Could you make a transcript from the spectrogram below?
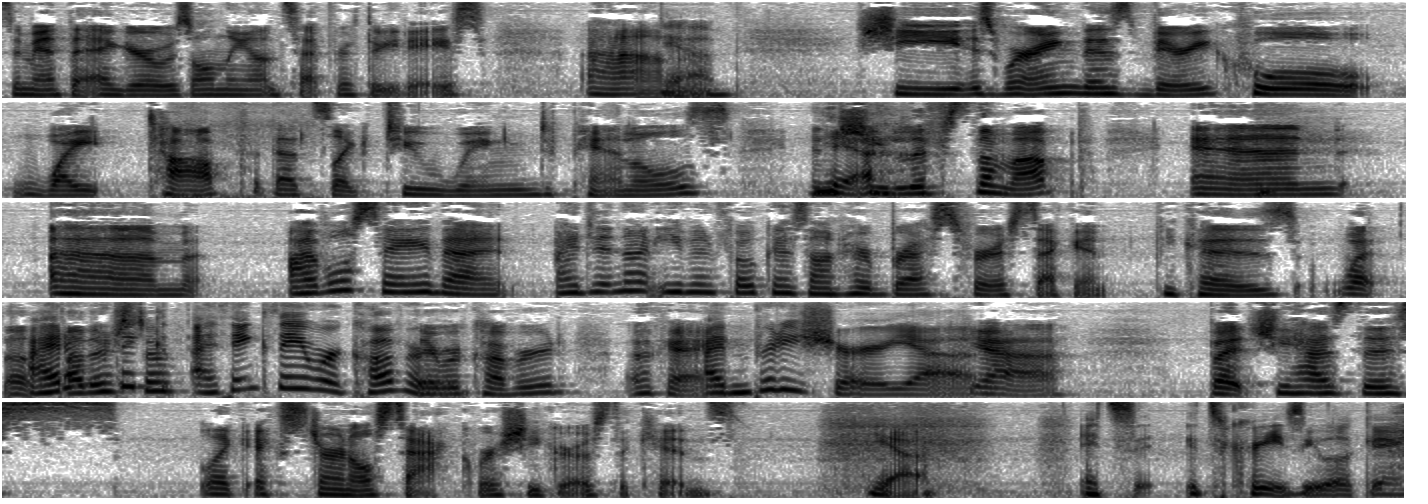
Samantha Eggar was only on set for three days. Um, Yeah. She is wearing this very cool white top that's like two winged panels, and Yeah. she lifts them up. And um, I will say that I did not even focus on her breasts for a second because what the I other think. stuff I think they were covered. they were covered. Okay, I'm pretty sure. Yeah. yeah, but she has this like external sack where she grows the kids. Yeah. It's it's crazy looking.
